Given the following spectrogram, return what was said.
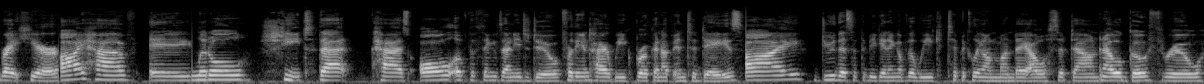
right here, I have a little sheet that has all of the things I need to do for the entire week broken up into days. I do this at the beginning of the week. Typically on Monday, I will sit down and I will go through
